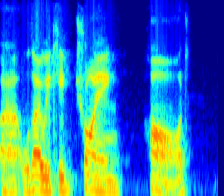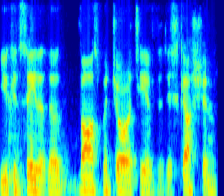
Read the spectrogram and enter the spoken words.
uh, although we keep trying hard, you can see that the vast majority of the discussion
